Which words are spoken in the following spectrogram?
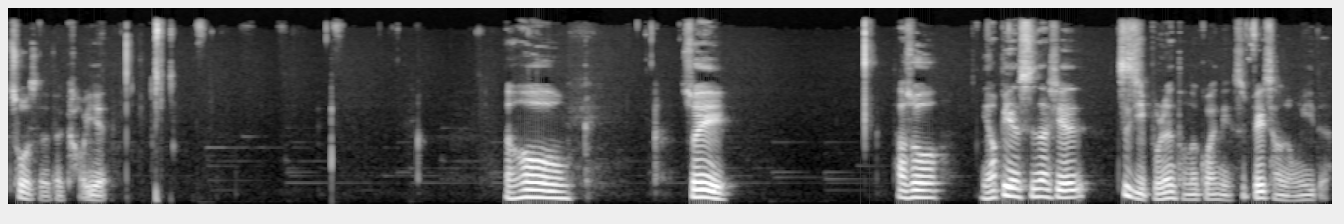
挫折的考验。然后，所以他说，你要辨识那些自己不认同的观点是非常容易的，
